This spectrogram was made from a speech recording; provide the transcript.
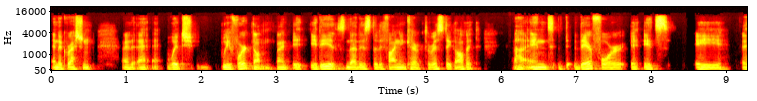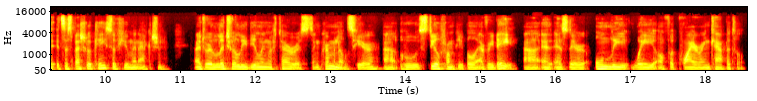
and aggression, right? Uh, uh which we've worked on, right? It, it is that is the defining characteristic of it, uh, mm-hmm. and th- therefore it's a it's a special case of human action Right? We're literally dealing with terrorists and criminals here uh, who steal from people every day uh, as their only way of acquiring capital,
